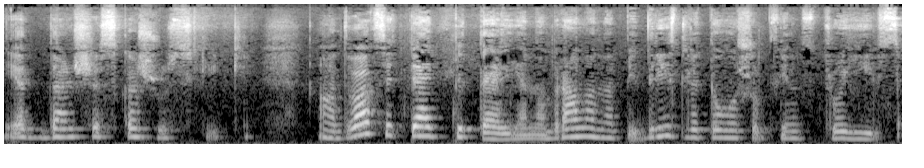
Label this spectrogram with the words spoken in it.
Я далі скажу скільки. А, 25 петель я набрала на підріз для того, щоб він строївся.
